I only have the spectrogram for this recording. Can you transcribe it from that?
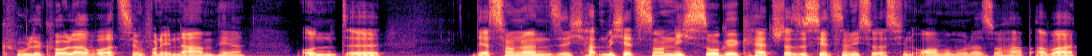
coole Kollaboration von den Namen her. Und äh, der Song an sich hat mich jetzt noch nicht so gecatcht. Also ist jetzt noch nicht so, dass ich einen Ohrwurm oder so habe, aber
